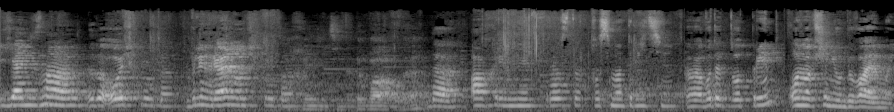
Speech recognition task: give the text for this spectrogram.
Я не знаю, это очень круто. Блин, реально очень круто. Охренительно, это вау, да? Да, охренеть, просто посмотрите. Э, Вот этот вот принт, он вообще неубиваемый.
